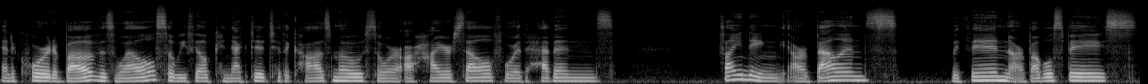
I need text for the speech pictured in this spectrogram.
and a cord above as well so we feel connected to the cosmos or our higher self or the heavens. Finding our balance within our bubble space,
